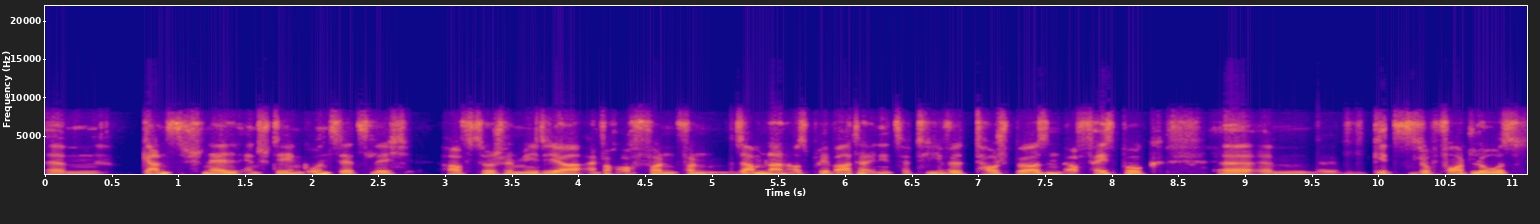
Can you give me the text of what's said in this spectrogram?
ähm, ganz schnell entstehen grundsätzlich auf Social Media, einfach auch von, von Sammlern aus privater Initiative, Tauschbörsen auf Facebook äh, ähm, geht es sofort los.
